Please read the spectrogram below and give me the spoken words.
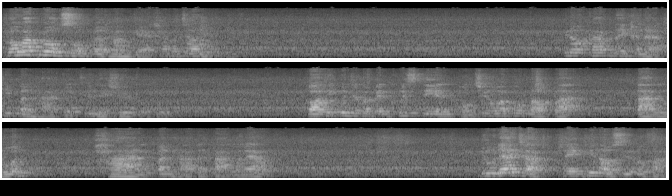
เพราะว่าพระองค์ทรงกระทำแก่ข้าพเจ้าอย่างดีพี่น้องครับในขณะที่ปัญหาเกิดขึ้นในชีวิตของคุณก่อนที่คุณจะมาเป็นคริสเตียน ผมเชื่อว่าพวกเราปละต่างล้วน ผ่านปัญหาต่างๆมาแล้ว ดูได้จากเพลงที่เราซื้อมาฟัง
